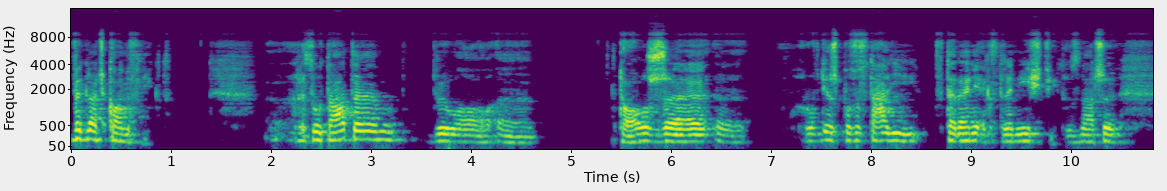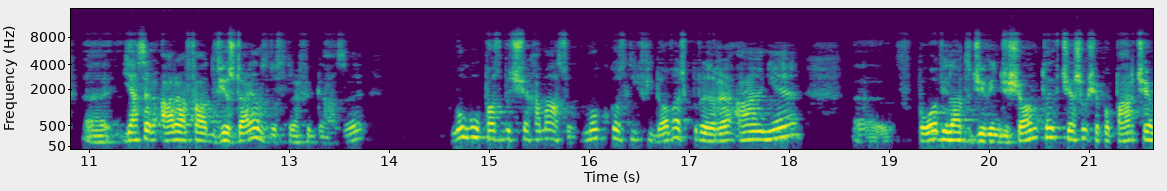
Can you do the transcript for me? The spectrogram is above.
wygrać konflikt. Rezultatem było e, to, że e, również pozostali w terenie ekstremiści. To znaczy, e, Yasser Arafat, wjeżdżając do strefy gazy, mógł pozbyć się Hamasu, mógł go zlikwidować, który realnie w połowie lat 90. cieszył się poparciem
